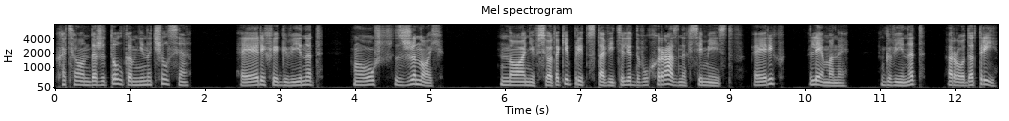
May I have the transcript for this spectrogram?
хотя он даже толком не начался. Эрих и Гвинет — муж с женой. Но они все таки представители двух разных семейств. Эрих Лемоны. Гвинет, рода 3.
